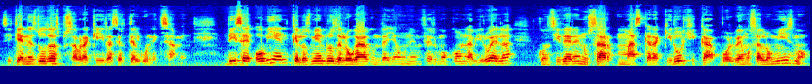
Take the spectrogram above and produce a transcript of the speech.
si tienes dudas, pues habrá que ir a hacerte algún examen. Dice, o bien que los miembros del hogar donde haya un enfermo con la viruela consideren usar máscara quirúrgica. Volvemos a lo mismo.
